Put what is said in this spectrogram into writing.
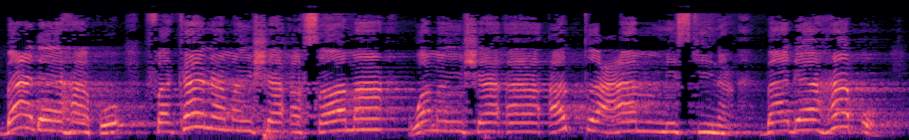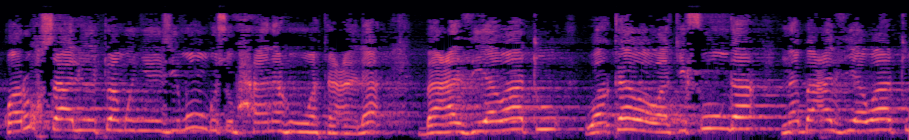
Baada ya hapo fakana man shaa sama wa man shaa at'am miskina. Baada ya hapo kwa ruhusa aliyotoa Mwenyezi Mungu Subhanahu wa Ta'ala baadhi ya watu wakawa wakifunga na baadhi ya watu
